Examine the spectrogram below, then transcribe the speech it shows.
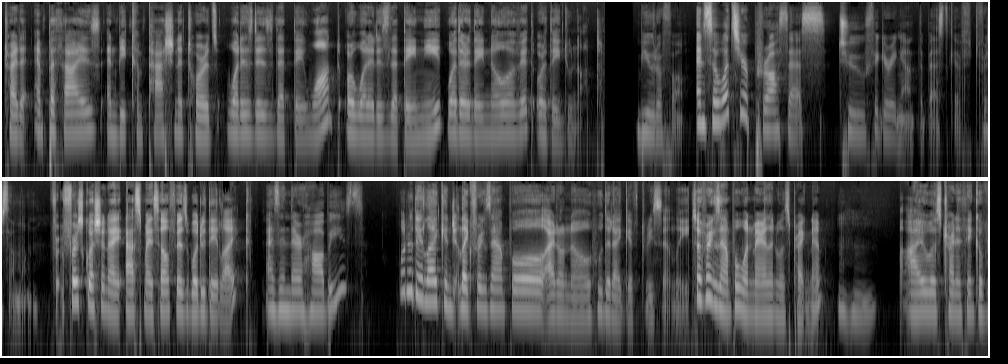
try to empathize and be compassionate towards what it is that they want or what it is that they need, whether they know of it or they do not. Beautiful. And so, what's your process to figuring out the best gift for someone? F- first question I ask myself is what do they like? As in their hobbies? What do they like? In, like, for example, I don't know, who did I gift recently? So, for example, when Marilyn was pregnant, Mm-hmm. I was trying to think of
